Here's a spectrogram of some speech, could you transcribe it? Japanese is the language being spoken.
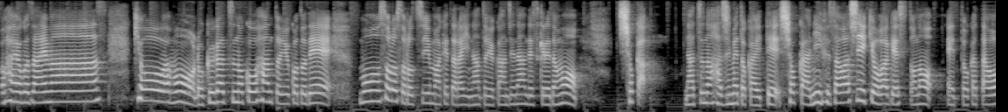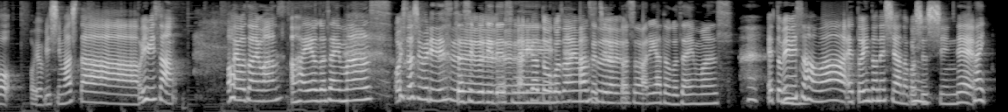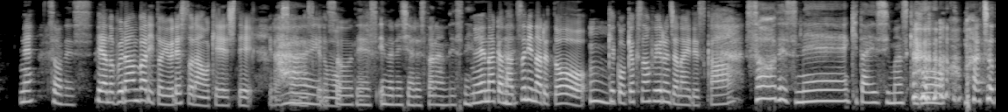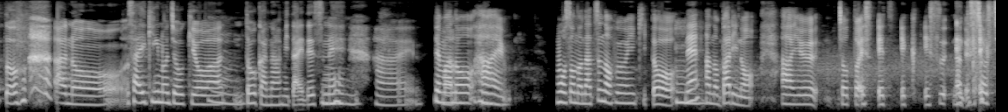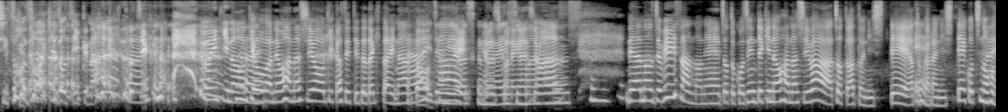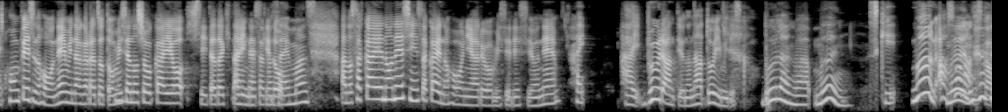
おはようございます。今日はもう6月の後半ということでもうそろそろ梅雨も明けたらいいなという感じなんですけれども初夏夏の初めと書いて初夏にふさわしい今日はゲストの、えっと、方をお呼びしました。ビビさん。おはようございます。おはようございます。お久しぶりです。久しぶりですね。ありがとうございます。こちらこそありがとうございます。えっと、ビビさんは、えっと、インドネシアのご出身で、うん、はいね。そうです。で、あの、ブランバリというレストランを経営していらっしゃいますけども。はい、そうです。インドネシアレストランですね。ね、なんか夏になると、はい、結構お客さん増えるんじゃないですか、うん、そうですね。期待しますけど、まあちょっと、あの、最近の状況はどうかなみたいですね。うん、はい。でも、まあ、あの、はい。もうその夏の雰囲気とね、うん、あのバリのああいうちょっとエスエスエクエスなんですそうそうエキゾチックな。エキゾチックな雰囲気の、はい、今日はねお話を聞かせていただきたいなと、はい、ぜひよろしくお願いします。であのじゃビビさんのねちょっと個人的なお話はちょっと後にして後からにして、えー、こっちの、はい、ホームページの方をね見ながらちょっとお店の紹介をしていただきたいんですけど、うん、ああの栄のね新栄の方にあるお店ですよね。はい。はい。ブーランっていうのはなどういう意味ですか？ブーランはムーン、好き。ムーン？あ、そうなんですか。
